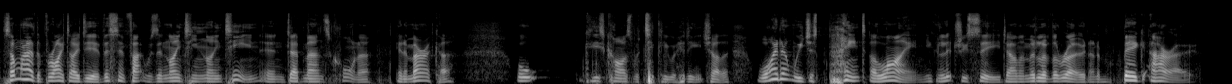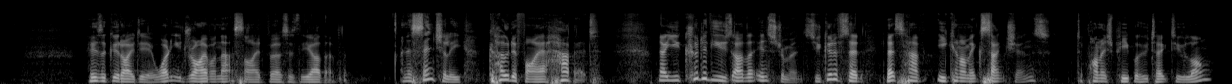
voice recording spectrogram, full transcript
someone had the bright idea, this in fact was in 1919 in Dead Man's Corner in America. Well, these cars were particularly were hitting each other. Why don't we just paint a line you can literally see down the middle of the road and a big arrow? Here's a good idea. Why don't you drive on that side versus the other? And essentially codify a habit. Now, you could have used other instruments. You could have said, let's have economic sanctions to punish people who take too long.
